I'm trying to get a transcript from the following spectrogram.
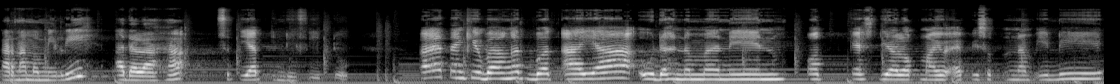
Karena memilih adalah hak setiap individu. Ayah thank you banget buat Ayah udah nemenin podcast Dialog Mayo episode 6 ini.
